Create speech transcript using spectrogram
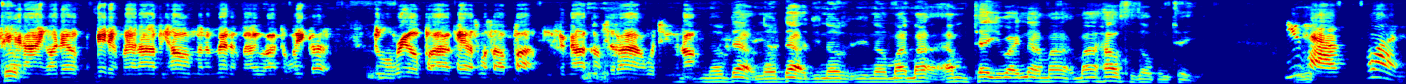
cool. And I ain't gonna never forget it, man. I'll be home in a minute, man. We're going to wake up. Do a real podcast once I pop. You feel me? I'll come sit down with you, you know? No doubt, no doubt. You know, you know, my my. I'm gonna tell you right now, my my house is open to you. You Mhm. have one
